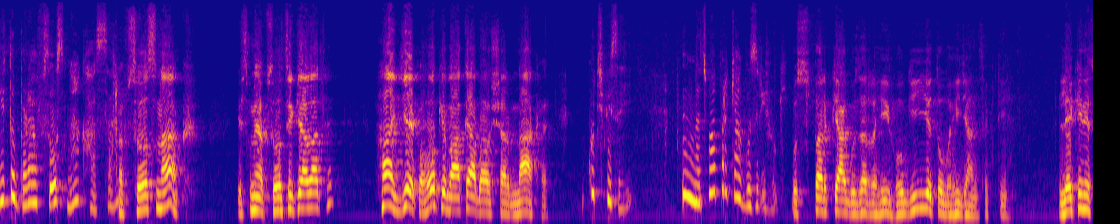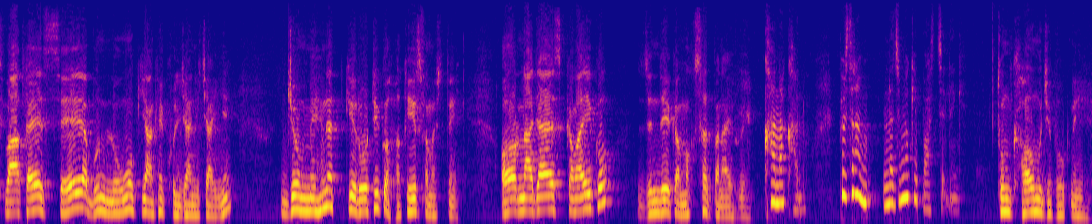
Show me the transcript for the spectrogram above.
ये तो बड़ा अफसोसनाक हादसा है। अफसोसनाक? इसमें अफसोस की क्या बात है? हाँ ये कहो कि वाकया बहुत शर्मनाक है। कुछ भी सही नजमा पर क्या गुजरी होगी? उस पर क्या गुजर रही होगी ये तो वही जान सकती है। लेकिन इस वाकये से अब उन लोगों की आँखें खुल जानी चाहिए जो मेहनत की रोटी को हकीर समझते हैं और नाजायज कमाई को ज़िंदगी का मकसद बनाए हुए हैं। खाना खा लो। फिर जरा नजमा के पास चलेंगे। तुम खाओ मुझे भूख नहीं है।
